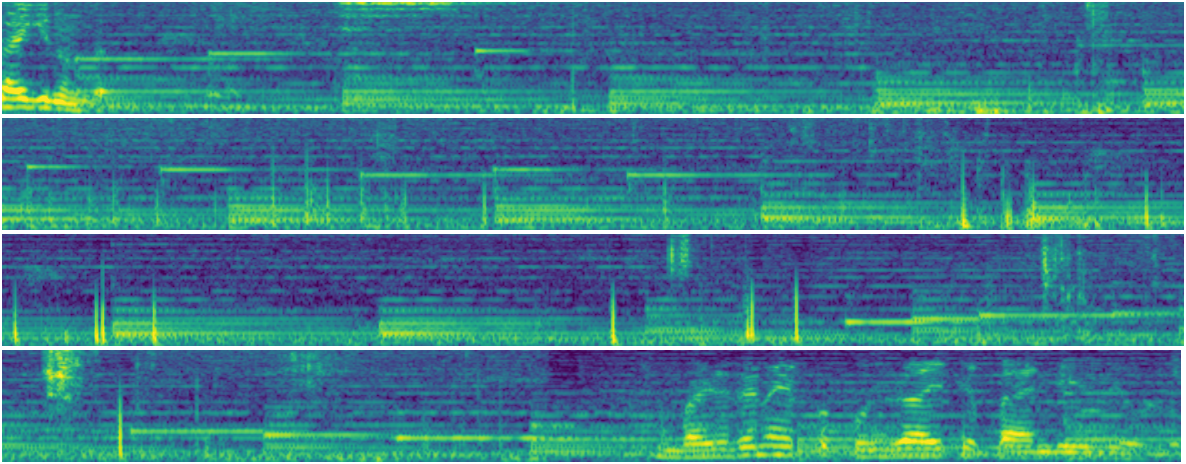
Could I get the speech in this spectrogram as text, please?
കായ്ക്കുന്നുണ്ട് വഴുതന ഇപ്പോൾ പുതുതായിട്ട് പ്ലാൻ ചെയ്തേ ഉള്ളൂ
